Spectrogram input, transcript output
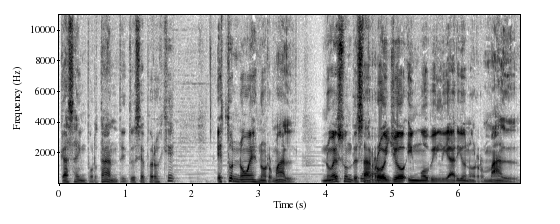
casa importante. Y tú dices, pero es que esto no es normal. No es un desarrollo inmobiliario normal.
